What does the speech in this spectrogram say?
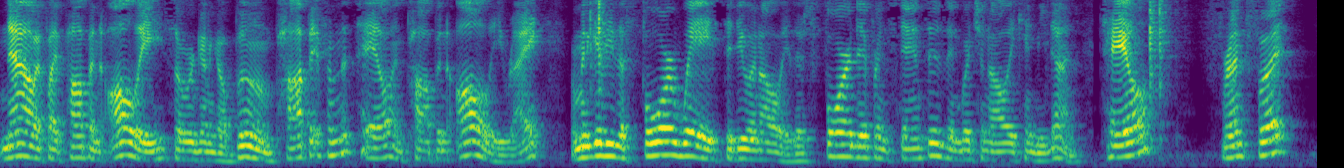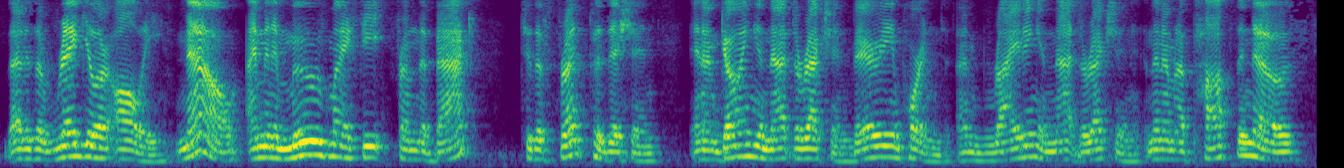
Now if I pop an ollie, so we're gonna go boom, pop it from the tail and pop an ollie, right? I'm gonna give you the four ways to do an ollie. There's four different stances in which an ollie can be done. Tail, front foot, that is a regular ollie. Now I'm gonna move my feet from the back to the front position and I'm going in that direction. Very important. I'm riding in that direction. And then I'm gonna pop the nose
